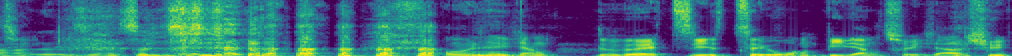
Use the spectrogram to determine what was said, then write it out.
情？是很生气。我们很想，对不对？直接直接往鼻梁垂下去。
